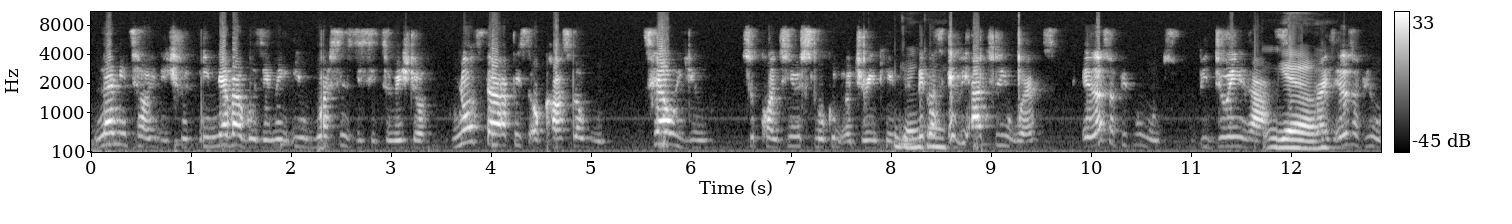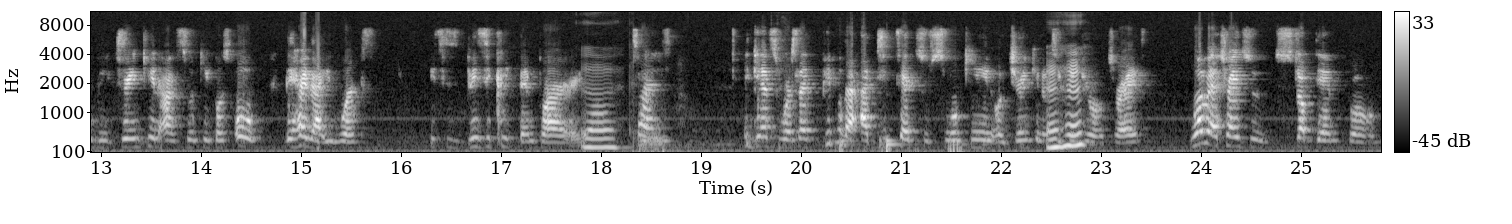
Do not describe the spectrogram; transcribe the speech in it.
let me tell you the truth: it never goes away. It worsens the situation. No therapist or counselor will tell you to continue smoking or drinking, Drinking. because if it actually works, a lot of people would be doing that. Yeah. Right. A lot of people will be drinking and smoking because oh, they heard that it works. It is basically temporary Yeah. sometimes it gets worse. Like people that are addicted to smoking or drinking or taking mm-hmm. drugs, right? When we are trying to stop them from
